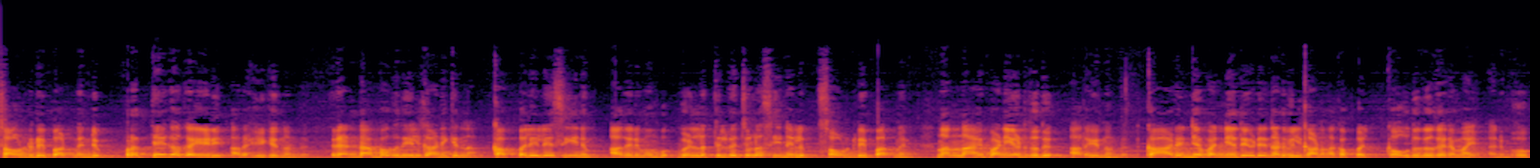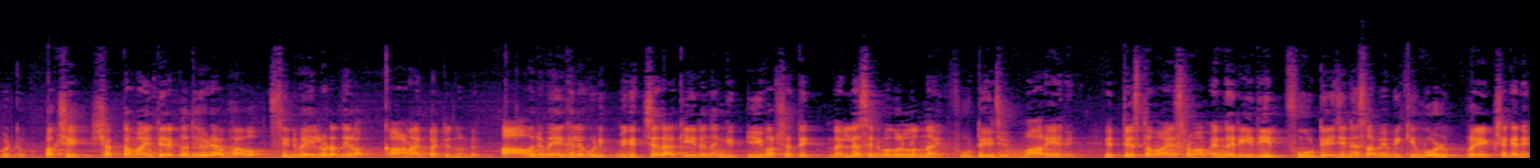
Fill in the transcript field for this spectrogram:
സൗണ്ട് ഡിപ്പാർട്ട്മെന്റും പ്രത്യേക കൈയടി അർഹിക്കുന്നുണ്ട്. രണ്ടാം പകുതിയിൽ കാണിക്കുന്ന കപ്പലിലെ സീനും അതിനു മുമ്പ് വെള്ളത്തിൽ വെച്ചുള്ള സീനിലും സൗണ്ട് ഡിപ്പാർട്ട്മെന്റ് നന്നായി പണിയെടുത്തത് അറിയുന്നുണ്ട്. കാടിന്റെ വന്യതയുടെ നടുവിൽ കാണുന്ന കപ്പൽ കൗതുകകരമായി അനുഭവപ്പെട്ടു. പക്ഷേ ശക്തമായ തിരക്കഥയുടെ അഭാവം സിനിമയിലുടനീളം കാണാൻ പറ്റുന്നുണ്ട്. ആ ഒരു മേഖല കൂടി മികച്ചതാക്കിയിരുന്നെങ്കിൽ ഈ വർഷത്തെ നല്ല സിനിമകളിലൊന്നായി ഫൂട്ടേജ് മാറിയനെ. വ്യത്യസ്തമായ ശ്രമം എന്ന രീതിയിൽ ഫൂട്ടേജിനെ സമീപിക്കുമ്പോഴും പ്രേക്ഷകനെ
